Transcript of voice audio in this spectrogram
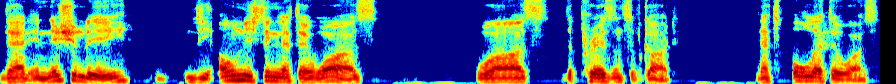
that initially the only thing that there was was the presence of God. That's all that there was.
